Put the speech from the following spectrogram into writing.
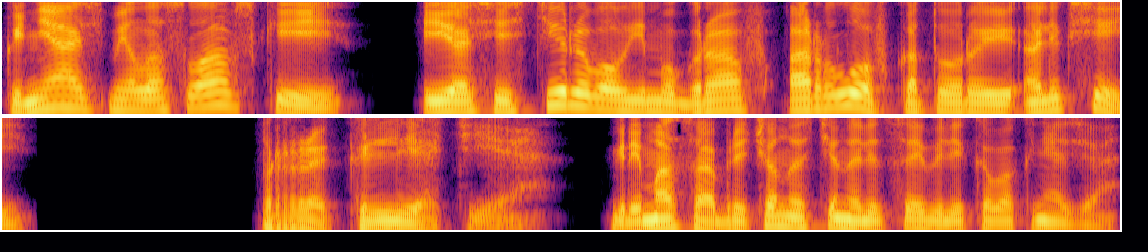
Князь Милославский и ассистировал ему граф Орлов, который Алексей. Проклятие! Гримаса обреченности на лице великого князя.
